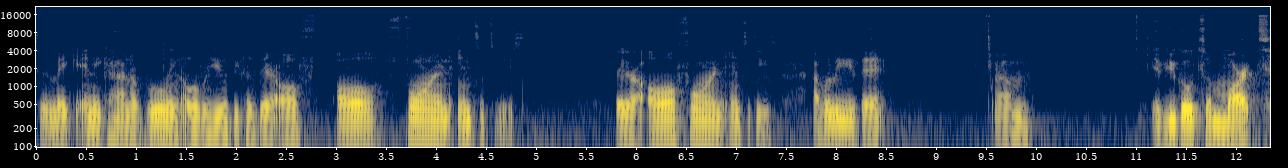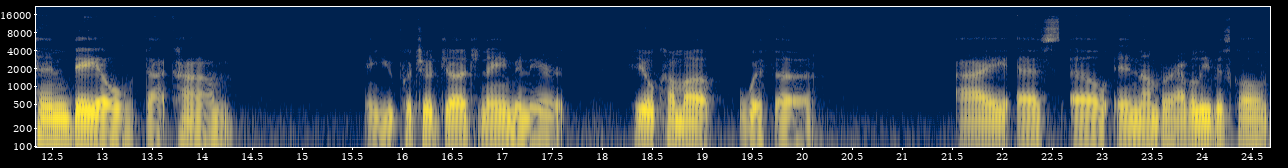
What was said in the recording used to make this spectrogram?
to make any kind of ruling over you because they're all all foreign entities. They are all foreign entities. I believe that um, if you go to martindale.com and you put your judge name in there, he'll come up with a ISLN number, I believe it's called.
